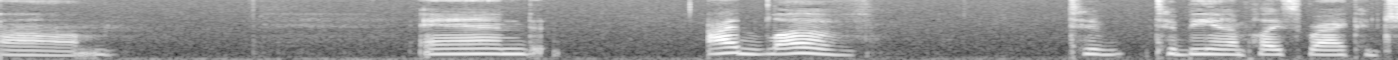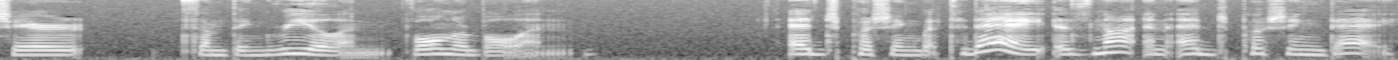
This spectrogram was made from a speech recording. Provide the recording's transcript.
Um, and I'd love to to be in a place where I could share something real and vulnerable and edge pushing, but today is not an edge pushing day.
